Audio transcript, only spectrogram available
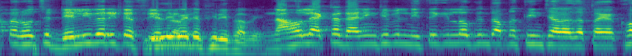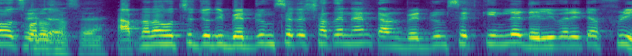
আপনার হচ্ছে ডেলিভারিটা ফ্রি ডেলিভারি ফ্রি পাবে। না হলে একটা ডাইনিং টেবিল নিতে গেলেও কিন্তু আপনার তিন চার হাজার টাকা খরচ হয়ে যায়। হ্যাঁ। আপনারা হচ্ছে যদি বেডরুম সেটের সাথে নেন কারণ বেডরুম সেট কিনলে ডেলিভারিটা ফ্রি।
